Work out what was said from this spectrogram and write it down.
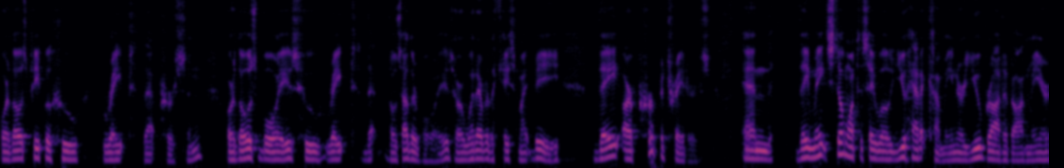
or those people who raped that person, or those boys who raped that, those other boys, or whatever the case might be, they are perpetrators. And they may still want to say, well, you had it coming or you brought it on me, or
